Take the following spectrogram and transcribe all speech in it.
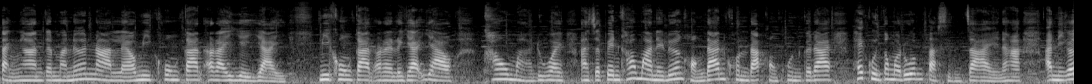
แต่งงานกันมาเนิ่นนานแล้วมีโครงการอะไรใหญ่ ๆ มีโครงการอะไรระยะยาวเข้ามาด้วย อาจจะเป็นเข้ามาในเรื่องของด้านคนรักของคุณก็ได้ ให้คุณต้องมาร่วมตัดสินใจนะคะ อันนี้ก็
